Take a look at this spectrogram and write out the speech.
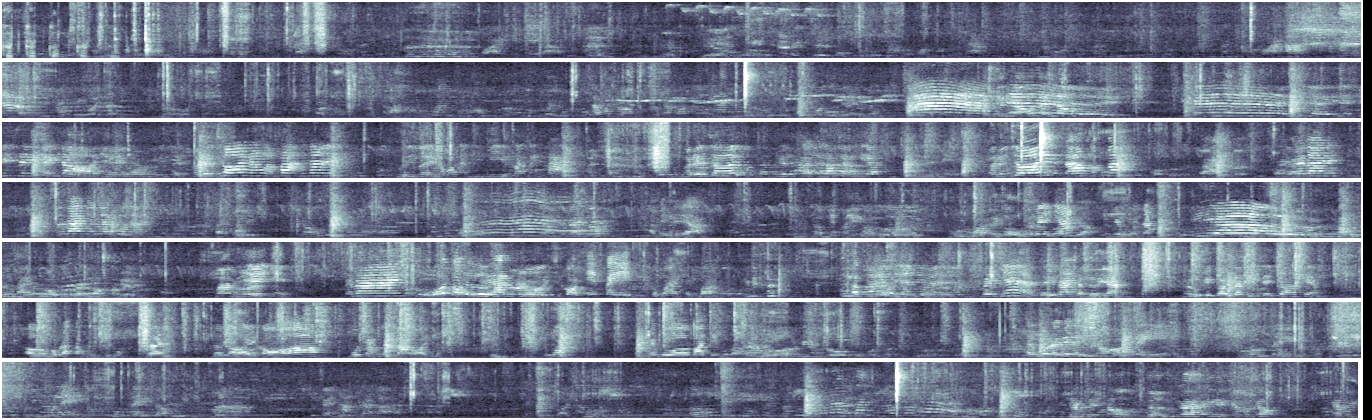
Cắt cắt cắt cắt cắt Bye bye. Bố tội người ăn rồi chứ còn em pe thì không ai sánh bằng. Thật luôn. Về nhá, về nào trả lời nha. Thử cái gói gia vị đấy cho xem. Ờ hôm là tao phải mua. Đây. Đợt rồi có 100 nghìn ba gói. Ừ. Đúng không? Mày mua 3 tiền một gói. Em mua đấy bên đấy nó rẻ. Không rẻ. Mình mua rẻ không rẻ đâu nhưng mà cái hàng ra là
